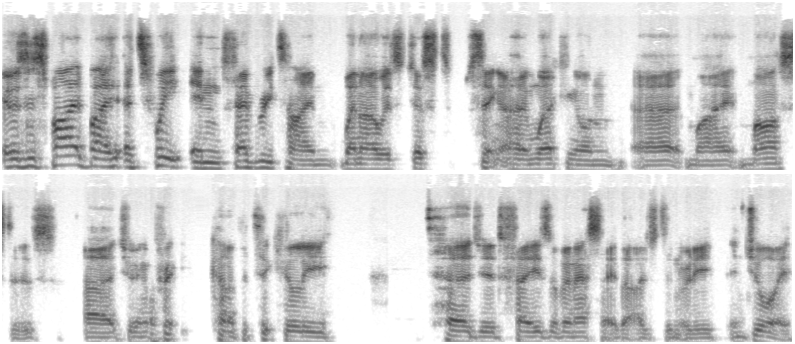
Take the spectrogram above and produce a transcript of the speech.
it was inspired by a tweet in February time when I was just sitting at home working on uh, my masters uh, during a pretty, kind of particularly turgid phase of an essay that I just didn't really enjoy.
